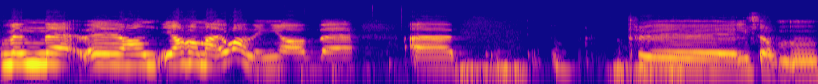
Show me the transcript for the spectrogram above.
Men eh, han, ja, han er jo avhengig av eh, eh, liksom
